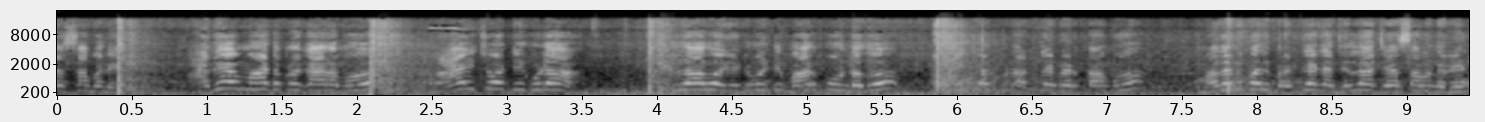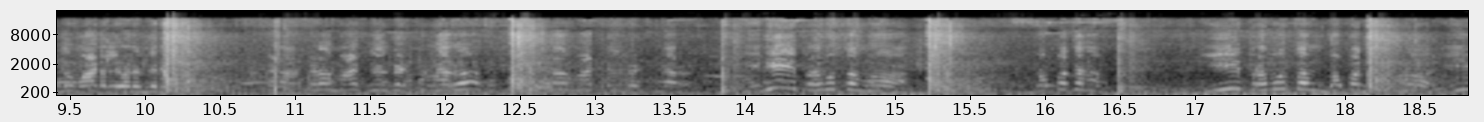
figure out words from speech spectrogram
చేస్తామని. అదే మాట ప్రకారము రాయచోటి కూడా జిల్లాలో ఎటువంటి మార్పు ఉండదు. రాయచోటి కూడా అట్లే పెడతాము. మదనపల్లి ప్రత్యేక జిల్లా చేస్తామని రెండు మాటలు ఇవ్వడం జరిగింది. ఇక్కడ అక్కడ మాట నిలబెట్టుకున్నారు ఇక్కడ మాట నిలబెట్టుకున్నారు. ఇది ప్రభుత్వము గొప్పతనం. ఈ ప్రభుత్వం గొప్పతనంలో ఈ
